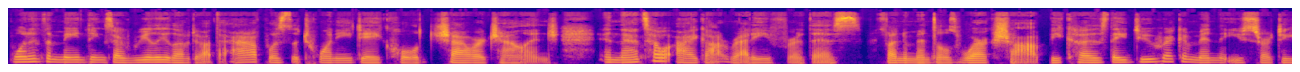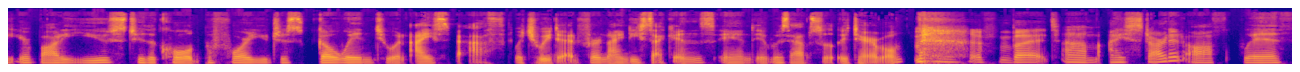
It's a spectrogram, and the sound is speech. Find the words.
One of the main things I really loved about the app was the 20 day cold shower challenge. And that's how I got ready for this fundamentals workshop because they do recommend that you start to get your body used to the cold before you just go into an ice bath, which we did for 90 seconds. And it was absolutely terrible. but um, I started off with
